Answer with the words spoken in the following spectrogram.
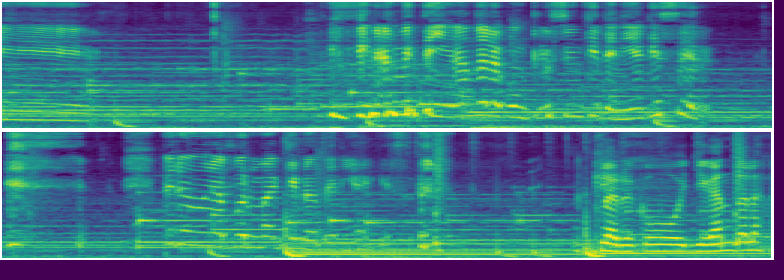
Eh, y finalmente llegando a la conclusión que tenía que ser, pero de una forma que no tenía que ser. Claro, como llegando a las.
